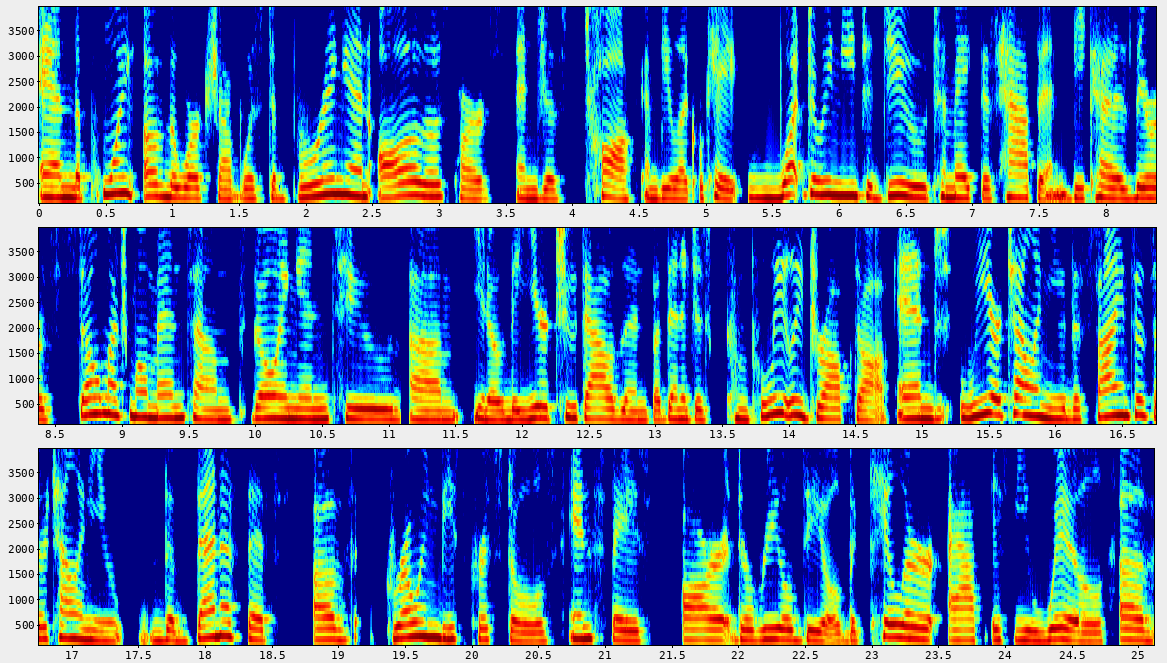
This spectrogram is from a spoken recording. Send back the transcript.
And the point of the workshop was to bring in all of those parts and just talk and be like, okay, what do we need to do to make this happen? Because there was so much momentum going into, um, you know, the year 2000, but then it just completely dropped off. And we are telling you, the scientists are telling you, the benefits of growing these crystals in space are the real deal, the killer app, if you will, of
